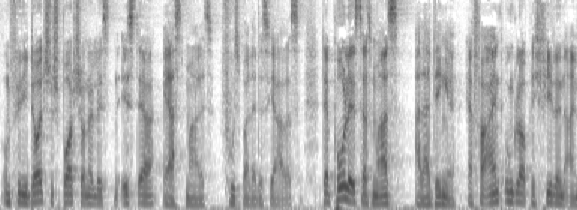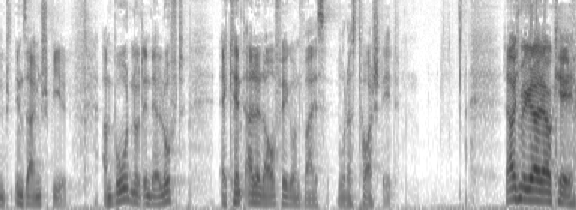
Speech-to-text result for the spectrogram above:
Und für die deutschen Sportjournalisten ist er erstmals Fußballer des Jahres. Der Pole ist das Maß aller Dinge. Er vereint unglaublich viel in, einem, in seinem Spiel. Am Boden und in der Luft. Er kennt alle Laufwege und weiß, wo das Tor steht. Da habe ich mir gedacht, okay,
